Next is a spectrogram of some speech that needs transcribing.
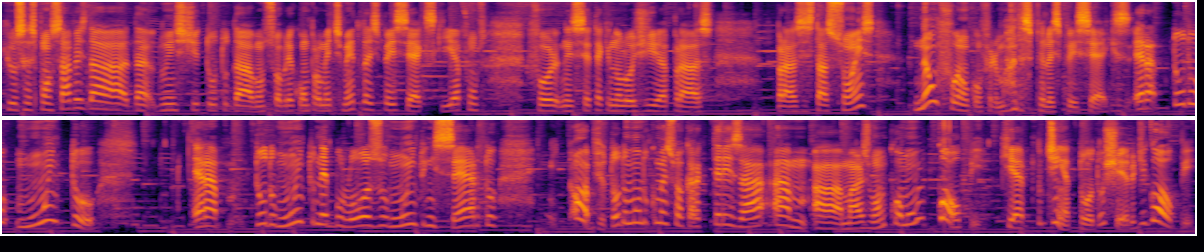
que os responsáveis da, da, do instituto davam sobre o comprometimento da SpaceX que ia fornecer tecnologia para as estações não foram confirmadas pela SpaceX. Era tudo muito era tudo muito nebuloso, muito incerto. Óbvio, todo mundo começou a caracterizar a, a Mars One como um golpe, que é, tinha todo o cheiro de golpe.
